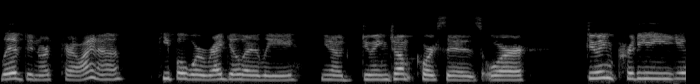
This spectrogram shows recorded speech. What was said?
lived in North Carolina, people were regularly, you know, doing jump courses or doing pretty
